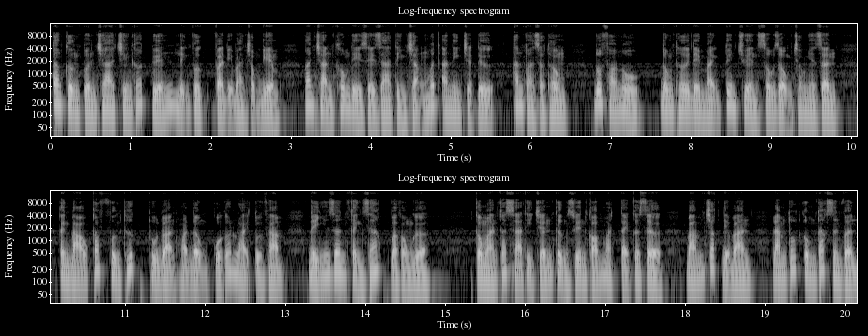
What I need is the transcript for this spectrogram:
tăng cường tuần tra trên các tuyến, lĩnh vực và địa bàn trọng điểm, ngăn chặn không để xảy ra tình trạng mất an ninh trật tự, an toàn giao thông, đốt pháo nổ, đồng thời đẩy mạnh tuyên truyền sâu rộng trong nhân dân, cảnh báo các phương thức, thủ đoạn hoạt động của các loại tội phạm để nhân dân cảnh giác và phòng ngừa. Công an các xã thị trấn thường xuyên có mặt tại cơ sở, bám chắc địa bàn, làm tốt công tác dân vận,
